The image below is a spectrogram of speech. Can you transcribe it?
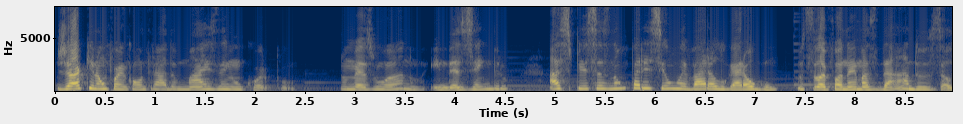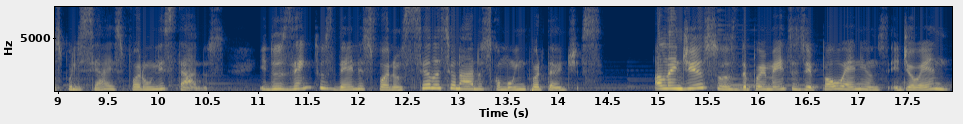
já que não foi encontrado mais nenhum corpo. No mesmo ano, em dezembro, as pistas não pareciam levar a lugar algum. Os telefonemas dados aos policiais foram listados e 200 deles foram selecionados como importantes. Além disso, os depoimentos de Paul Enions e Joanne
